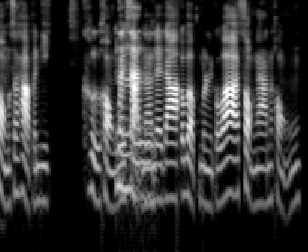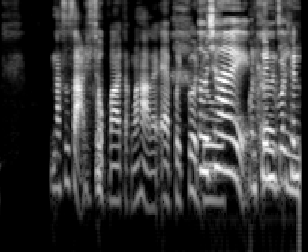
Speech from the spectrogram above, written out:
ของสถาปนิกคือของบริษัทนั้นได้ได้ก็แบบเหมือนกับว่าส่องงานของนักศึกษาที่จบมาจากมหาลัยแอบเปิดเปิดดูมันขึ้นมันขึ้น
